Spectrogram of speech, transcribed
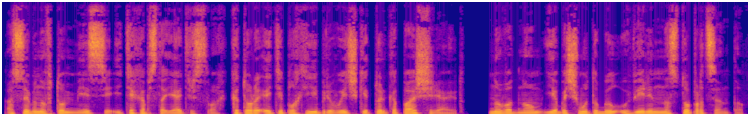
Особенно в том месте и тех обстоятельствах, которые эти плохие привычки только поощряют. Но в одном я почему-то был уверен на сто процентов.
